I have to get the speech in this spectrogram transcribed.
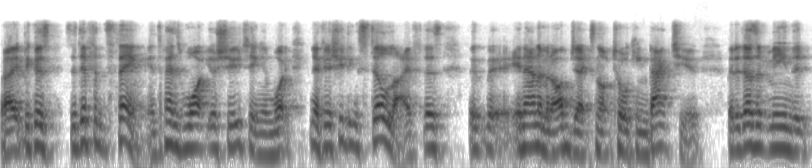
right? Because it's a different thing. It depends what you're shooting and what, you know, if you're shooting still life, there's inanimate objects not talking back to you, but it doesn't mean that,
